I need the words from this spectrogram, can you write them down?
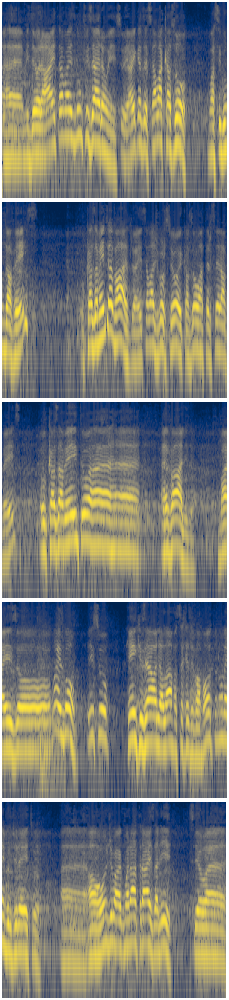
é, Mideoraita, mas não fizeram isso. E aí, quer dizer, se ela casou uma segunda vez, o casamento é válido. Aí se ela divorciou e casou uma terceira vez, o casamento é, é, é válido. Mas, o, mas bom, isso, quem quiser olha lá, Masechet Evamot, eu não lembro direito é, aonde, vai morar atrás ali, se eu é,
